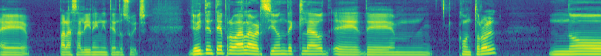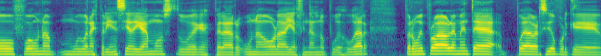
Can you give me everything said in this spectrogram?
eh, para salir en Nintendo Switch. Yo intenté probar la versión de cloud eh, de mm, control. No fue una muy buena experiencia, digamos. Tuve que esperar una hora y al final no pude jugar. Pero muy probablemente puede haber sido porque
